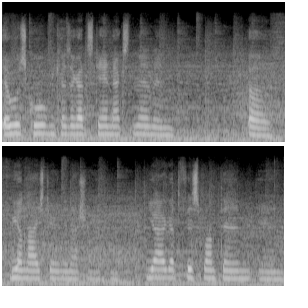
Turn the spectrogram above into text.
It was cool because I got to stand next to them and uh, be on the ice during the national anthem. Yeah, I got to fist bump them and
